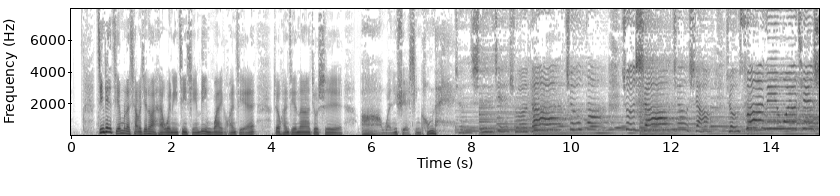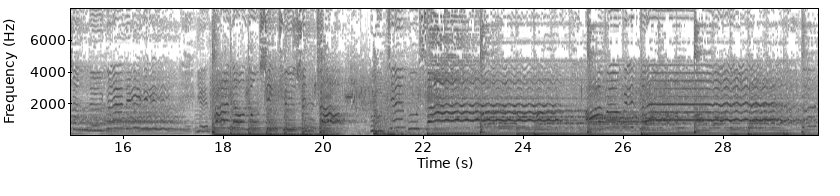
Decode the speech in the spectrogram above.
今天节目呢，下面阶段还要为您进行另外一个环节，这个环节呢，就是啊，文学星空嘞。这世界说大就大，说小就小，就算离我有千山的约定，也还要用心去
